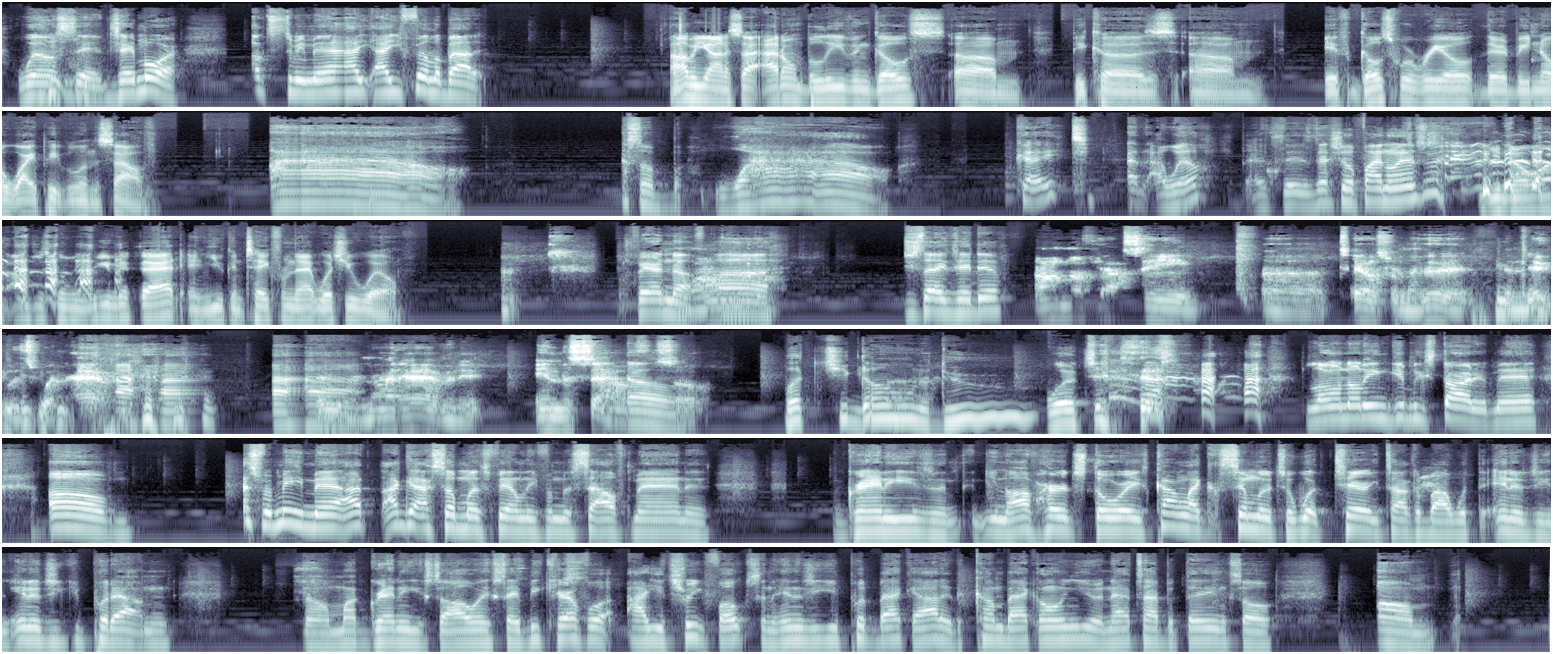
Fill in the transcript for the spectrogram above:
well said, Jay Moore. Talk to me, man. How, how you feel about it? I'll be honest. I, I don't believe in ghosts um, because um, if ghosts were real, there'd be no white people in the South. Wow, that's a b- wow. Okay, Uh, well, that's is that your final answer? You know what? I'm just going to leave it at that, and you can take from that what you will. Fair enough. Wow. Uh, did you say J Div? I don't know if y'all seen uh, Tales from the Hood. The Nicholas wasn't having it. They were not having it in the South. No. So What you gonna do? What you Lone don't even get me started, man. Um as for me, man, I, I got so much family from the South, man, and grannies, and you know, I've heard stories kind of like similar to what Terry talked about with the energy, the energy you put out. And you know, my granny used to always say, Be careful how you treat folks and the energy you put back out, it'll come back on you and that type of thing. So um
